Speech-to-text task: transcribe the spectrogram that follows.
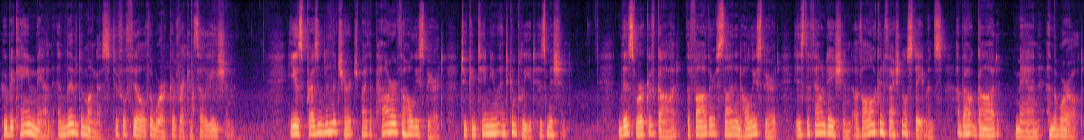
who became man and lived among us to fulfill the work of reconciliation. He is present in the Church by the power of the Holy Spirit to continue and complete his mission. This work of God, the Father, Son, and Holy Spirit, is the foundation of all confessional statements about God, man, and the world.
